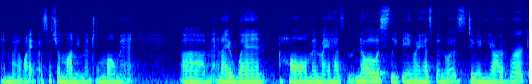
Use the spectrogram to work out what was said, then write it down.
in my life. That's such a monumental moment. Um, and I went home, and my husband Noah was sleeping. My husband was doing yard work,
